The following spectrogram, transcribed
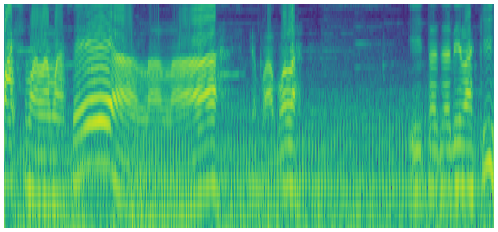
Pas malah masih, ya nggak apa-apa lah. Kita cari lagi.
